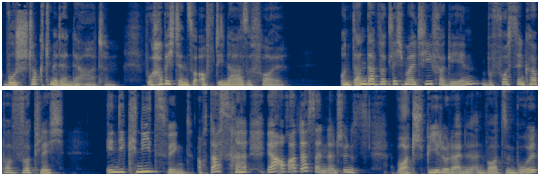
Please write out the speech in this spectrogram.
Wo stockt mir denn der Atem? Wo habe ich denn so oft die Nase voll? Und dann da wirklich mal tiefer gehen, bevor es den Körper wirklich in die Knie zwingt. Auch das, ja, auch das ein, ein schönes Wortspiel oder eine, ein Wortsymbol.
